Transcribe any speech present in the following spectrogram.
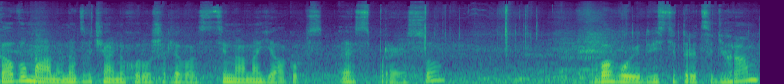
Кавомани надзвичайно хороша для вас ціна на Якобс Еспресо. Вагою 230 грам.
